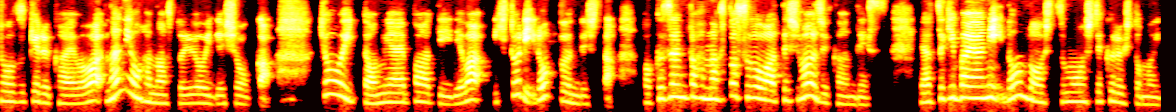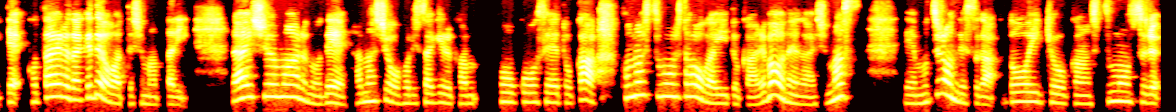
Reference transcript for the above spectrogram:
象づける会話は何を話すと良いでしょうか？今日行ったお見合いパーティーでは1人6分でした。漠然と話すとすぐ終わってしまう時間です。矢継ぎ早にどんどん質問してくる人もいて、答えるだけで終わってしまったり、来週もあるので話を掘り下げるか方向性とか、この質問した方がいいとかあればお願いします。えー、もちろんですが、同意共感、質問する。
